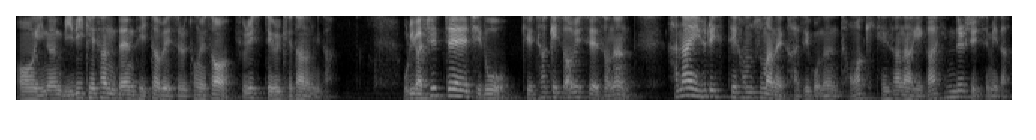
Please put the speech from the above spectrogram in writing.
어, 이는 미리 계산된 데이터베이스를 통해서 휴리스틱을 계산합니다. 우리가 실제 지도 길 찾기 서비스에서는 하나의 휴리스틱 함수만을 가지고는 정확히 계산하기가 힘들 수 있습니다.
